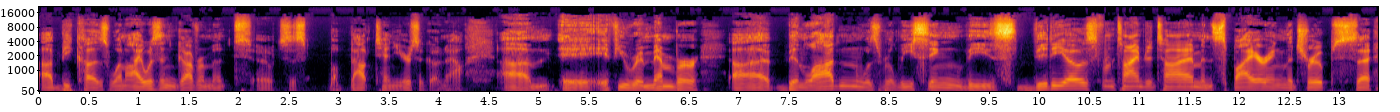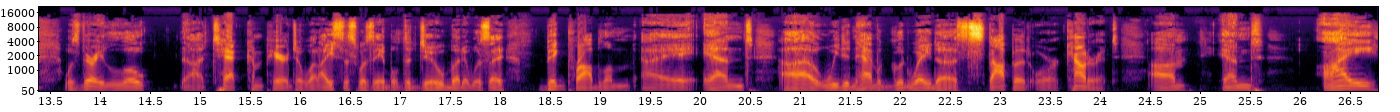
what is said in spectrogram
uh, because when I was in government, uh, which is about 10 years ago now. Um, if you remember, uh, bin Laden was releasing these videos from time to time, inspiring the troops, uh, was very low uh, tech compared to what ISIS was able to do, but it was a big problem, uh, and uh, we didn't have a good way to stop it or counter it. Um, and I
